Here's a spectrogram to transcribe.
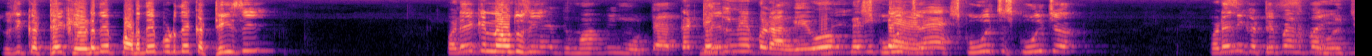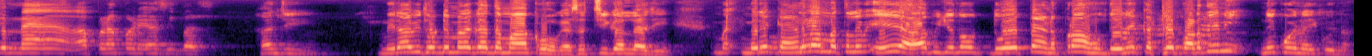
ਤੁਸੀਂ ਇਕੱਠੇ ਖੇਡਦੇ ਪੜਦੇ ਪੁੜਦੇ ਇਕੱਠੇ ਹੀ ਸੀ? ਪੜੇ ਕਿੰਨਾ ਹੋ ਤੁਸੀਂ? ਦਿਮਾਗ ਵੀ ਮੋਟਾ ਹੈ ਇਕੱਠੇ ਕਿਵੇਂ ਪੜਾਂਗੇ ਉਹ ਮੇਰੀ ਸਕੂਲ ਭੈਣ ਹੈ। ਚ ਸਕੂਲ ਚ ਸਕੂਲ ਚ? ਪੜੇ ਨਹੀਂ ਇਕੱਠੇ ਭੈਣ ਭਾਈ? ਸਕੂਲ ਚ ਮੈਂ ਆਪਣਾ ਪੜਿਆ ਸੀ ਬਸ। ਹਾਂਜੀ। ਮੇਰਾ ਵੀ ਤੁਹਾਡੇ ਮਰਗਾ ਦਿਮਾਗ ਹੋ ਗਿਆ ਸੱਚੀ ਗੱਲ ਹੈ ਜੀ। ਮੈਂ- ਮੇਰੇ ਕਹਿਣ ਦਾ ਮਤਲਬ ਇਹ ਆ ਵੀ ਜਦੋਂ ਦੋਏ ਭੈਣ ਭਰਾ ਹੁੰਦੇ ਨੇ ਇਕੱਠੇ ਪੜਦੇ ਨਹੀਂ ਨਹੀਂ ਕੋਈ ਨਹੀਂ ਕੋਈ ਨਾ।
